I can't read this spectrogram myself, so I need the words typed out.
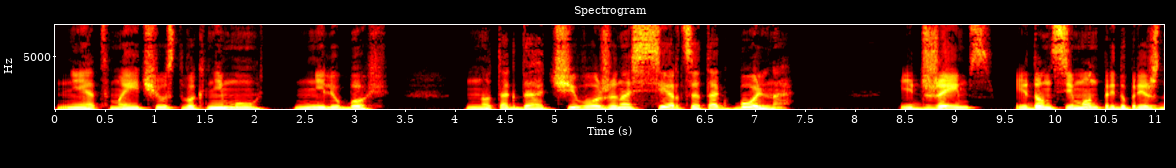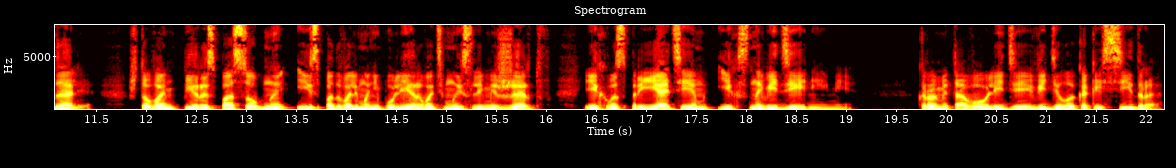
Нет, мои чувства к нему — не любовь. Но тогда чего же на сердце так больно? И Джеймс, и Дон Симон предупреждали, что вампиры способны исподволь манипулировать мыслями жертв, их восприятием, их сновидениями. Кроме того, Лидия видела, как Исидра,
